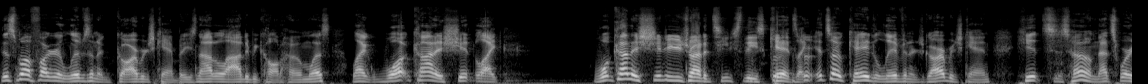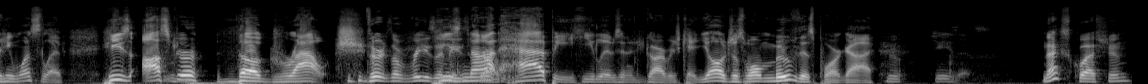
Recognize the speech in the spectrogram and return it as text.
this motherfucker lives in a garbage can, but he's not allowed to be called homeless. Like, what kind of shit? Like, what kind of shit are you trying to teach these kids? Like, it's okay to live in a garbage can. It's his home. That's where he wants to live. He's Oscar mm-hmm. the Grouch. There's a reason He's, he's, not Grouch. happy he lives in a garbage can. Y'all just won't move this poor guy. Jesus. Next question.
